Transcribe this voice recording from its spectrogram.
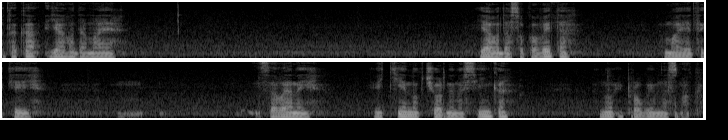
Отака ягода має. Ягода соковита, має такий зелений відтінок, чорне насінька. Ну і пробуємо на смак.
